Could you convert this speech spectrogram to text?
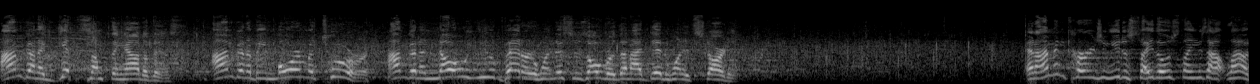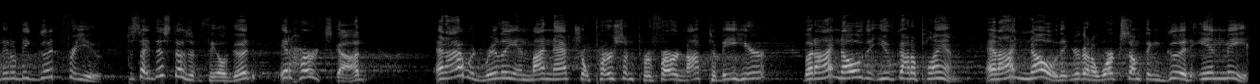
I'm going to get something out of this. I'm going to be more mature. I'm going to know you better when this is over than I did when it started. And I'm encouraging you to say those things out loud. It'll be good for you to say, This doesn't feel good. It hurts, God. And I would really, in my natural person, prefer not to be here, but I know that you've got a plan. And I know that you're going to work something good in me.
